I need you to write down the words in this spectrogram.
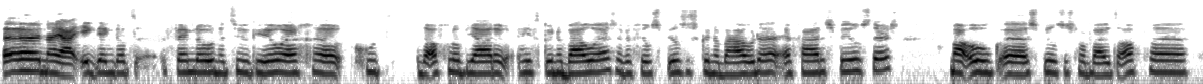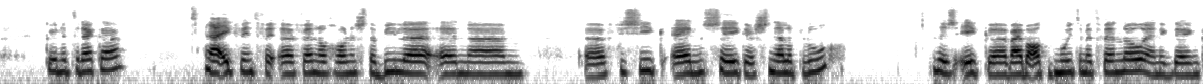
Uh, nou ja, ik denk dat Venlo natuurlijk heel erg uh, goed de afgelopen jaren heeft kunnen bouwen. Ze hebben veel speelsters kunnen behouden, ervaren speelsters. Maar ook uh, speelsters van buitenaf kunnen trekken. Ja, ik vind Venlo gewoon een stabiele en um, fysiek en zeker snelle ploeg. Dus ik, wij hebben altijd moeite met Venlo. En ik denk,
